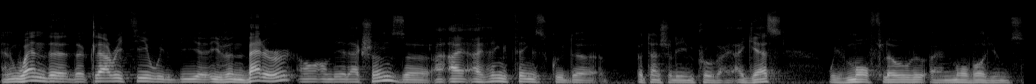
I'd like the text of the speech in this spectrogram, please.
and when the, the clarity will be uh, even better on, on the elections, uh, I, I, think things could uh, potentially improve, I, I, guess, with more flow and more volumes.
